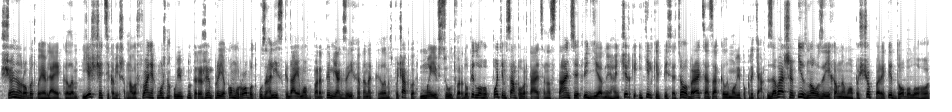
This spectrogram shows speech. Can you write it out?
Щойно робот виявляє килим. Є ще цікавіше. В налаштуваннях можна увімкнути режим, при якому робот узагалі скидає мопи перед тим, як заїхати на килим. Спочатку миє всю тверду підлогу, потім сам повертається на станцію, від'єднує ганчірки і тільки після цього береться за килимові покриття. Завершив і знову заїхав на мопи, щоб перейти до вологого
